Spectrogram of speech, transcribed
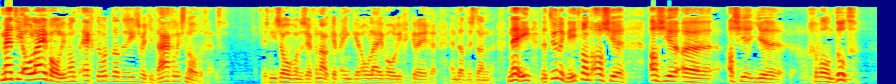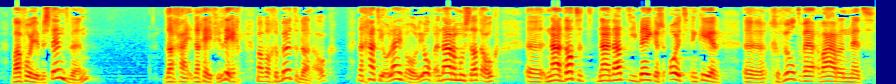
met die olijfolie. Want echt hoor, dat is iets wat je dagelijks nodig hebt. Het is niet zo van te zeggen van nou ik heb één keer olijfolie gekregen en dat is dan. Nee, natuurlijk niet. Want als je, als je, uh, als je, je gewoon doet waarvoor je bestemd bent, dan, ga je, dan geef je licht. Maar wat gebeurt er dan ook? Dan gaat die olijfolie op. En daarom moest dat ook, uh, nadat, het, nadat die bekers ooit een keer uh, gevuld waren met,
